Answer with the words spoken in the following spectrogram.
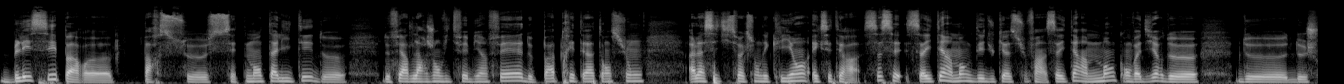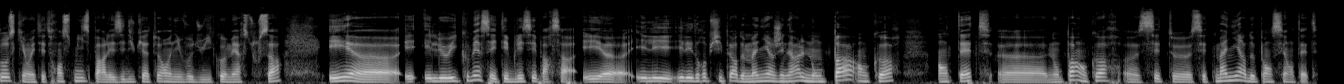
blessé par, par cette mentalité de, faire de l'argent vite fait, bien fait, de ne pas prêter attention à la satisfaction des clients, etc. Ça, ça a été un manque d'éducation, enfin, ça a été un manque, on va dire, de, de, choses qui ont été transmises par les éducateurs au niveau du e-commerce, tout ça. Et, euh, le e-commerce a été blessé par ça. Et, euh, les, les, dropshippers, de manière générale, n'ont pas encore en tête, euh, n'ont pas encore cette, cette manière de penser en tête.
